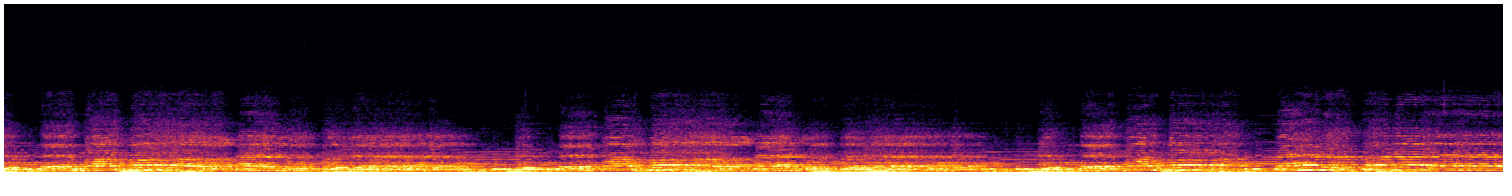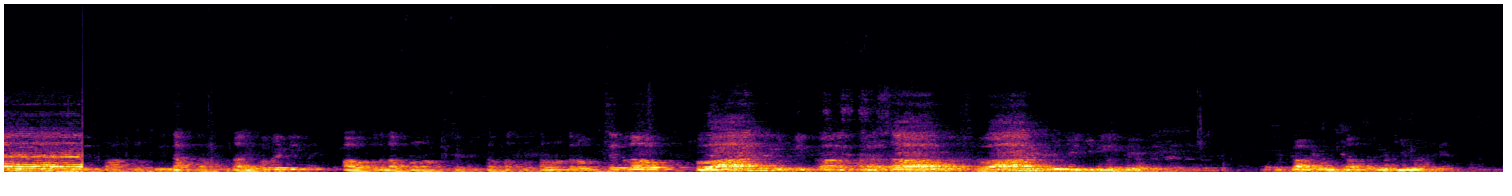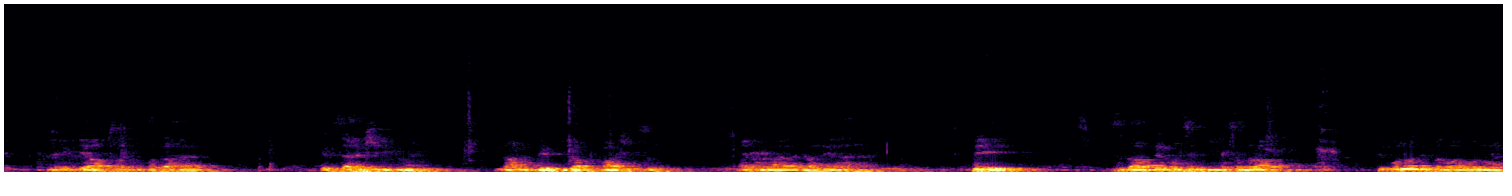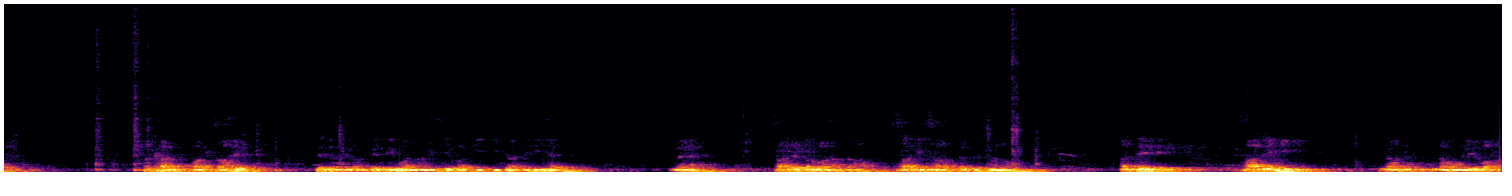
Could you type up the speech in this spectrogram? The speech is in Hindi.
Gönlüm baba. कि आप सबको पता है कि साहब श्री गुरु नानक देव जी का प्रकाश उत्सव मनाया जा रहा है। तो सरदार निर्मल सिंह जी सदरा तो उन्होंने परिवार वालों, अखंड पाठ साहिब तो लंगर के दीवाना की सेवा की जा रही है। मैं सारे परिवार का सारी साथ सकते सारे ही नानक नाम लेवा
